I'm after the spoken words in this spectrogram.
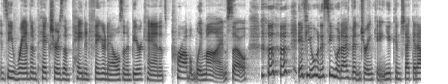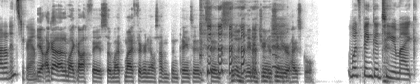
and see random pictures of painted fingernails in a beer can, it's probably mine. So if you want to see what I've been drinking, you can check it out on Instagram. Yeah, I got out of my goth phase, so my, my fingernails haven't been painted since maybe junior, senior year of high school. What's been good to you, Mike?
